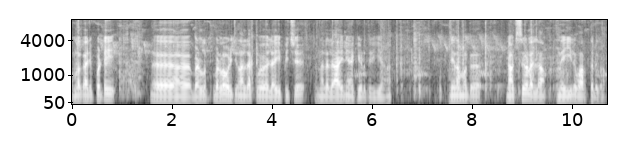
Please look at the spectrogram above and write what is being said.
നമ്മൾ കരിപ്പട്ടി വെള്ള വെള്ളം ഒഴിച്ച് നല്ല ലയിപ്പിച്ച് നല്ല ലായനിയാക്കി എടുത്തിരിക്കുകയാണ്. ഇനി നമുക്ക് നട്ട്സുകളെല്ലാം നെയ്യിൽ വറുത്തെടുക്കണം.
